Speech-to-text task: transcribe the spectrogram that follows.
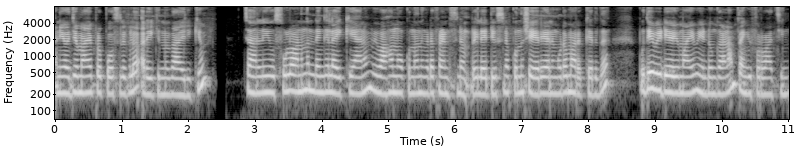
അനുയോജ്യമായ പ്രപ്പോസലുകൾ അറിയിക്കുന്നതായിരിക്കും. ചാനൽ യൂസ്ഫുൾ ആണെന്നുണ്ടെങ്കിൽ ലൈക്ക് ചെയ്യാനും വിവാഹം നോക്കുന്ന നിങ്ങളുടെ ഫ്രണ്ട്സിനും റിലേറ്റീവ്സിനൊക്കെ ഒന്ന് ഷെയർ ചെയ്യാനും കൂടെ മറക്കരുത്. പുതിയ വീഡിയോയുമായി വീണ്ടും കാണാം. താങ്ക് ഫോർ വാച്ചിങ്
